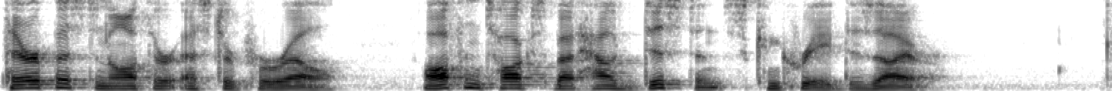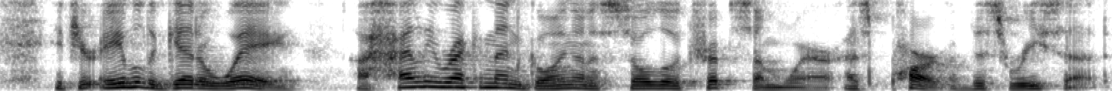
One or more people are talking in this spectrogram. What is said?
Therapist and author Esther Perel often talks about how distance can create desire. If you're able to get away, I highly recommend going on a solo trip somewhere as part of this reset.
